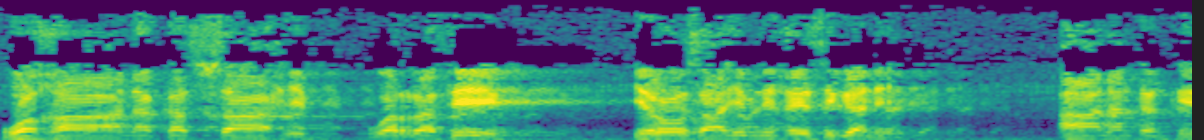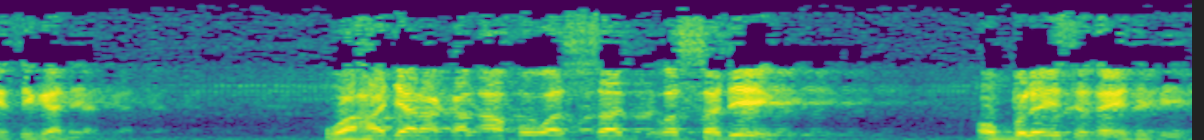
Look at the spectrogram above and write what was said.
وخانك الصاحب والرفيق. يرو صاحبني خيسي كيسي وهجرك الأخ والصد والصديق. وبليس خيتي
